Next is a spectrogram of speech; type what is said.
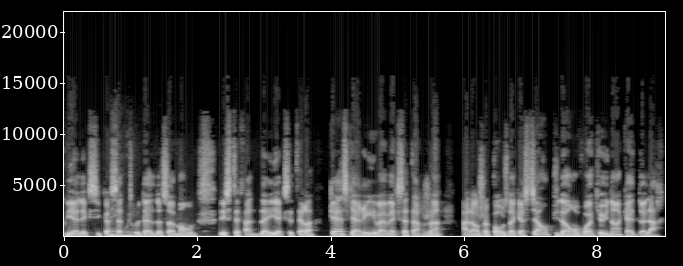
Les Alexis Cossette-Trudel de ce monde, les Stéphane Blay, etc. Qu'est-ce qui arrive avec cet argent? Alors, je pose la question, puis là, on voit qu'il y a une enquête de l'ARC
